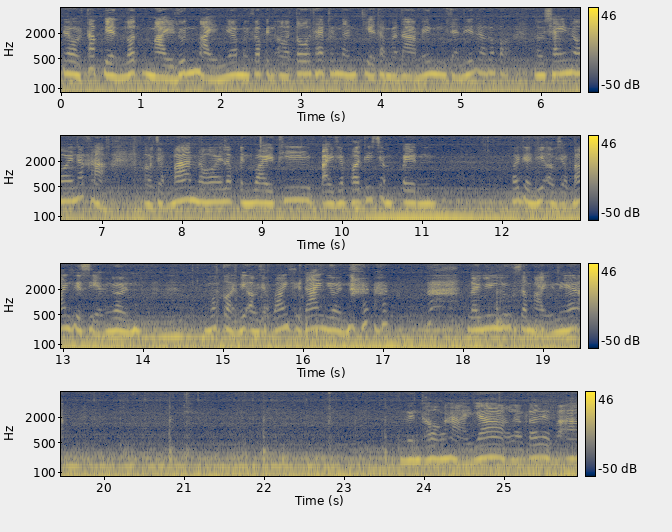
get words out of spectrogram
เดี๋ยวถ้าเปลี่ยนรถใหม่รุ่นใหม่เนี่ยมันก็เป็นออโต้แทบทั้งนั้นเกียร์ธรรมดาไม่มีแต่นี้เราก็บอกเราใช้น้อยนะคะออกจากบ้านน้อยแล้วเป็นวัยที่ไปเฉพาะที่จำเป็น เพราะเดี๋ยวนี้ออกจากบ้านคือเสียเงิน เมื่อก่อนนี่ออกจากบ้านคือได้เงิน แล้วยิ่งยุคสมัยเนี้ยเงินทองหายากแล้วก็เลยว่าอ่า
